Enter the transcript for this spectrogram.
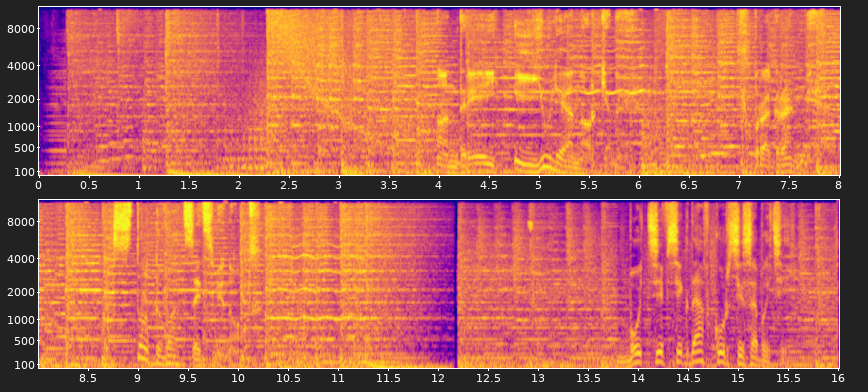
Андрей и Юлия Норкины. В программе 120 минут. Будьте всегда в курсе событий.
